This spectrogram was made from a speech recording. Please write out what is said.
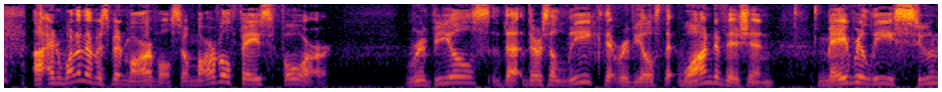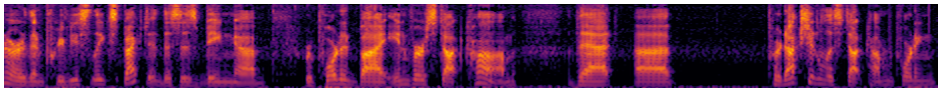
uh, and one of them has been Marvel. So, Marvel Phase 4 reveals that there's a leak that reveals that WandaVision may release sooner than previously expected. This is being uh, reported by Inverse.com that uh, productionlist.com reporting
